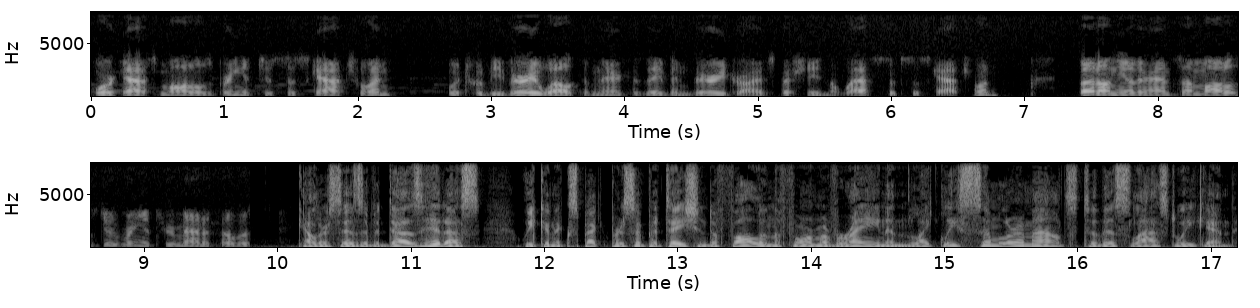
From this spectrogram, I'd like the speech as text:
forecast models bring it to Saskatchewan, which would be very welcome there because they've been very dry, especially in the west of Saskatchewan. But on the other hand, some models do bring it through Manitoba. Kehler says if it does hit us, we can expect precipitation to fall in the form of rain and likely similar amounts to this last weekend.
